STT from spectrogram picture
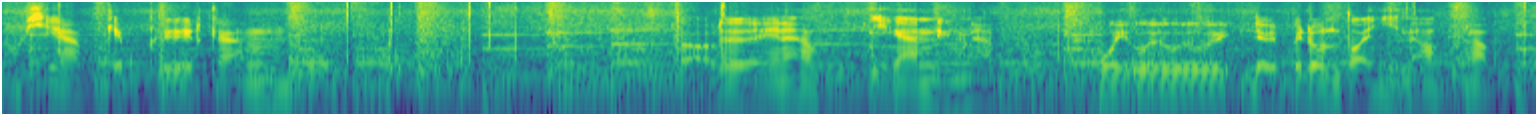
โอเคครับเก็บพืชกัน ต่อเลยนะครับ อีกอันหนึ่งนะครับอุ้ยอุ้ยอุ้ยเดี๋ยวไปโดนต่อยหินเอานะครับ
